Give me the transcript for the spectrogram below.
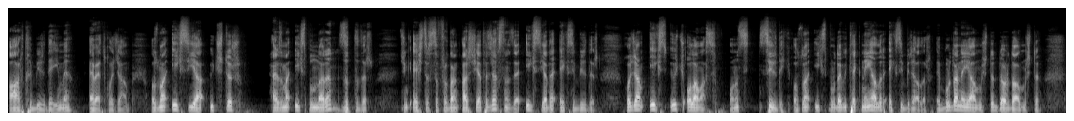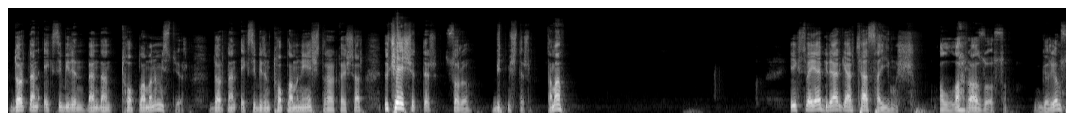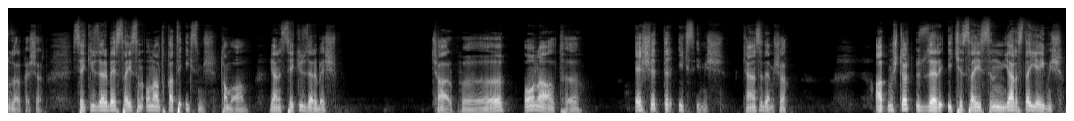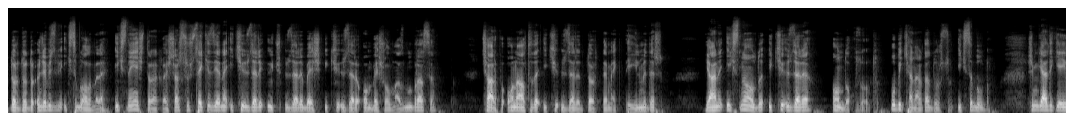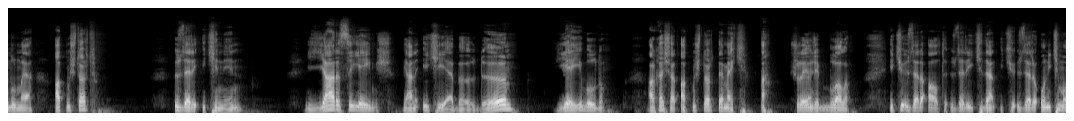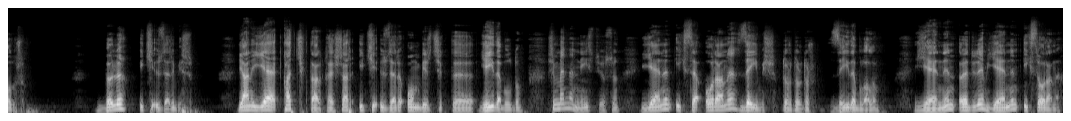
artı 1 değil mi? Evet hocam. O zaman x ya 3'tür. Her zaman x bunların zıttıdır. Çünkü eşittir sıfırdan karşıya atacaksınız ya x ya da eksi 1'dir. Hocam x 3 olamaz. Onu si- sildik. O zaman x burada bir tek neyi alır? Eksi 1'i alır. E burada neyi almıştı? 4'ü almıştı. 4'ten eksi 1'in benden toplamını mı istiyor? 4'ten eksi 1'in toplamı neye eşittir arkadaşlar? 3'e eşittir. Soru bitmiştir. Tamam. X ve Y birer gerçel sayıymış. Allah razı olsun. Görüyor musunuz arkadaşlar? 8 üzeri 5 sayısının 16 katı x'miş. Tamam. Yani 8 üzeri 5 çarpı 16 eşittir x imiş. Kendisi demiş ha. 64 üzeri 2 sayısının yarısı da y'ymiş. Dur dur dur. Önce biz bir x'i bulalım böyle. x neye eşittir arkadaşlar? Şu 8 yerine 2 üzeri 3 üzeri 5, 2 üzeri 15 olmaz mı burası? Çarpı 16 da 2 üzeri 4 demek değil midir? Yani x ne oldu? 2 üzeri 19 oldu. Bu bir kenarda dursun. X'i buldum. Şimdi geldik y'yi bulmaya. 64 üzeri 2'nin yarısı y'ymiş. Yani 2'ye böldüm. Y'yi buldum. Arkadaşlar 64 demek. Ah, şurayı önce bir bulalım. 2 üzeri 6 üzeri 2'den 2 üzeri 12 mi olur? Bölü 2 üzeri 1. Yani y kaç çıktı arkadaşlar? 2 üzeri 11 çıktı. Y'yi de buldum. Şimdi benden ne istiyorsun? Y'nin x'e oranı z'ymiş. Dur dur dur. Z'yi de bulalım. Y'nin öyle mi? Y'nin x'e oranı.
